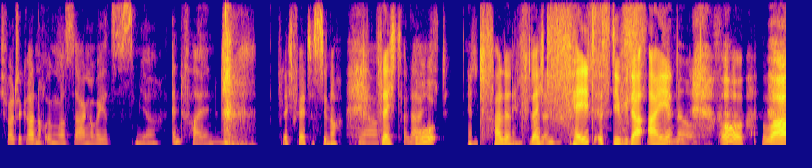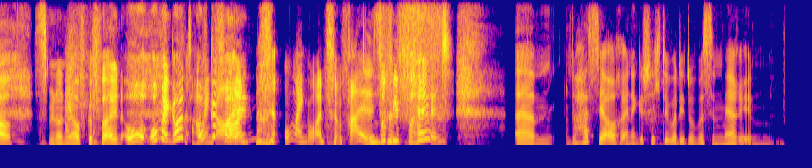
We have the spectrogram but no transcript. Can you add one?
Ich wollte gerade noch irgendwas sagen, aber jetzt ist es mir entfallen. Vielleicht fällt es dir noch Ja, Vielleicht- oh, entfallen. Vielleicht Entfallen. fällt es dir wieder ein. Genau. Oh, wow. Das ist mir noch nie aufgefallen. Oh, oh mein Gott, Oh mein aufgefallen. Gott. Oh mein Gott, fallen. So viel fallen. Ähm, du hast ja auch eine Geschichte, über die du ein bisschen mehr reden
